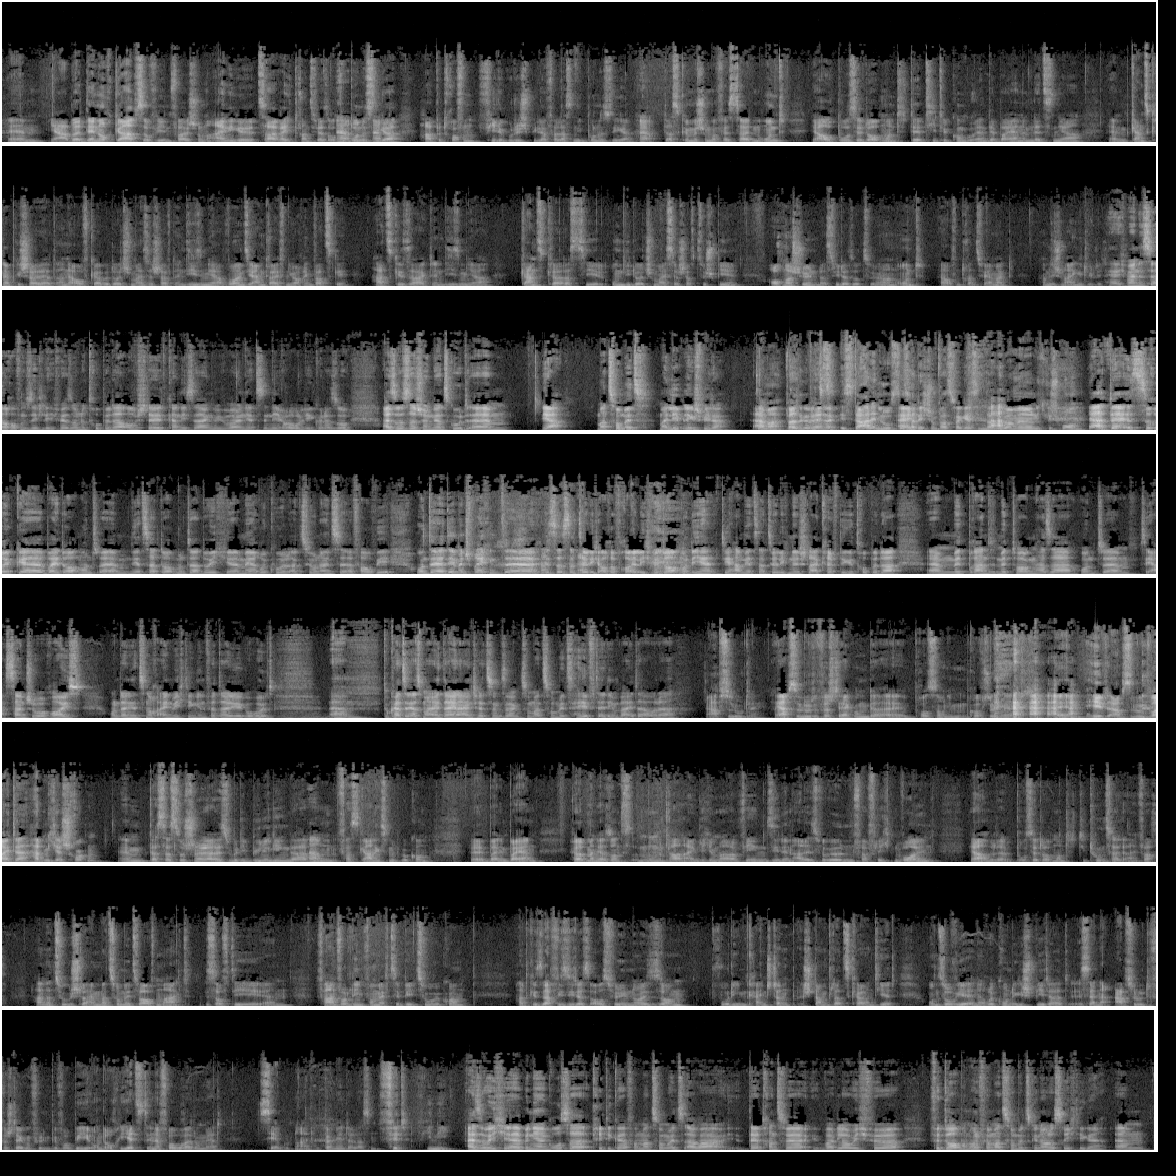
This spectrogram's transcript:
Ähm, ja, aber dennoch gab es auf jeden Fall schon einige zahlreiche Transfers, auch ja, die Bundesliga. Ja hart betroffen. Viele gute Spieler verlassen die Bundesliga. Ja. Das können wir schon mal festhalten. Und ja, auch Borussia Dortmund, der Titelkonkurrent der Bayern im letzten Jahr, ähm, ganz knapp gescheitert an der Aufgabe Deutsche Meisterschaft. In diesem Jahr wollen sie angreifen. Joachim Watzke hat es gesagt, in diesem Jahr ganz klar das Ziel, um die Deutsche Meisterschaft zu spielen. Auch mal schön, das wieder so zu hören. Und ja, auf dem Transfermarkt haben sie schon eingetütet. Ja, ich meine, ist ja auch offensichtlich. Wer so eine Truppe da aufstellt, kann nicht sagen, wir wollen jetzt in die Euroleague oder so. Also ist das schon ganz gut. Ähm, ja, Mats Hummels, mein Lieblingsspieler. Ja, Sag mal, was, was ist da denn los? Das Ey. hatte ich schon fast vergessen. Darüber haben wir noch nicht gesprochen. Ja, der ist zurück äh, bei Dortmund. Ähm, jetzt hat Dortmund dadurch äh, mehr Rückholaktion als äh, VW. Und äh, dementsprechend äh, ist das natürlich auch erfreulich für Dortmund. Die, die haben jetzt natürlich eine schlagkräftige Truppe da ähm, mit Brandt, mit Torgen Hazard und ähm, ja, Sancho Reus und dann jetzt noch einen wichtigen Innenverteidiger geholt. Ähm, du kannst ja erstmal deine Einschätzung sagen zu Mats Hummels. Hilft er dem weiter oder? Absolut. Ja? Absolute Verstärkung, da äh, brauchst du auch nicht mit dem Kopfschütteln mehr. ähm, hilft absolut weiter. Hat mich erschrocken, ähm, dass das so schnell alles über die Bühne ging. Da hat ja. man fast gar nichts mitbekommen. Äh, bei den Bayern hört man ja sonst momentan eigentlich immer, wen sie denn alles würden verpflichten wollen. Ja, aber der Borussia Dortmund, die tun es halt einfach. Haben da zugeschlagen. Mats Hummels war auf dem Markt, ist auf die ähm, Verantwortlichen vom FCB zugekommen, hat gesagt, wie sieht das aus für die neue Saison wurde ihm kein Stamm, Stammplatz garantiert. Und so wie er in der Rückrunde gespielt hat, ist er eine absolute Verstärkung für den BVB und auch jetzt in der Vorbereitung mehr sehr guten Eindruck bei mir hinterlassen. Fit wie nie. Also ich äh, bin ja ein großer Kritiker von Mats Hummels, aber der Transfer war, glaube ich, für, für Dortmund und für Mats Hummels genau das Richtige. Ähm,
